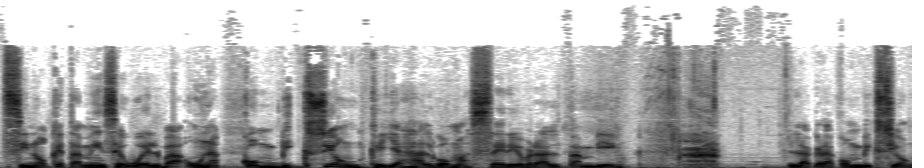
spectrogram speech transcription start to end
sino que también se vuelva una convicción, que ya es algo más cerebral también. La, la convicción.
